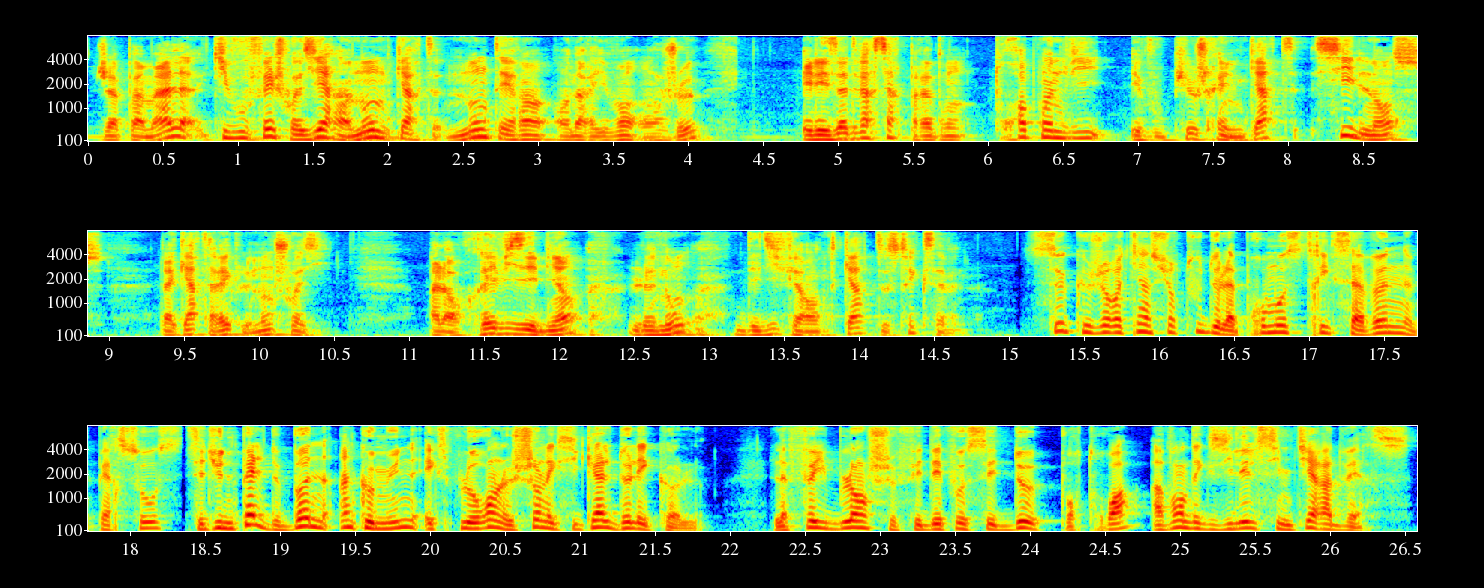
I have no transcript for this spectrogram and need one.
déjà pas mal, qui vous fait choisir un nom de carte non terrain en arrivant en jeu. Et les adversaires perdront 3 points de vie et vous piocherez une carte s'ils lancent la carte avec le nom choisi. Alors révisez bien le nom des différentes cartes de Strixhaven. Ce que je retiens surtout de la promo Strixhaven perso, c'est une pelle de bonne incommune explorant le champ lexical de l'école. La feuille blanche fait défausser 2 pour 3 avant d'exiler le cimetière adverse.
